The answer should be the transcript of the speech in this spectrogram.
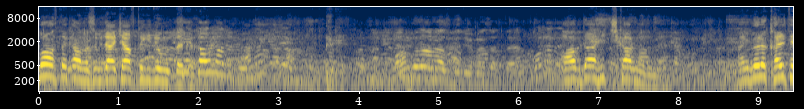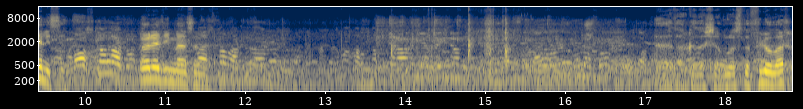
Bu hafta kalmasa bir dahaki hafta gidiyor Bir şey mutlaka. kalmadı diyor. Bangodan az gidiyor ben zaten ya. Abi daha hiç çıkarmadım ya. Hani böyle kalitelisi. Baska vardı. Öyle diyeyim ben sana. Baska vardı. Evet arkadaşlar burası da filolar.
